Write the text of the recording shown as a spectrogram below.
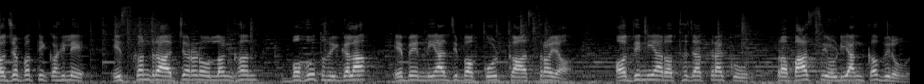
ଗଜପତି କହିଲେ ଇସ୍କନ୍ର ଆଚରଣ ଉଲ୍ଲଂଘନ ବହୁତ ହୋଇଗଲା ଏବେ ନିଆଯିବ କୋର୍ଟଙ୍କ ଆଶ୍ରୟ ଅଦିନିଆ ରଥଯାତ୍ରାକୁ ପ୍ରବାସୀ ଓଡ଼ିଆଙ୍କ ବିରୋଧ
